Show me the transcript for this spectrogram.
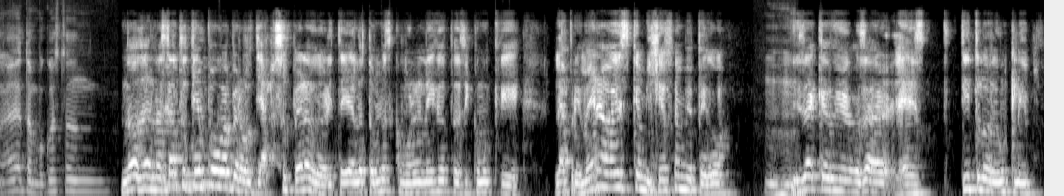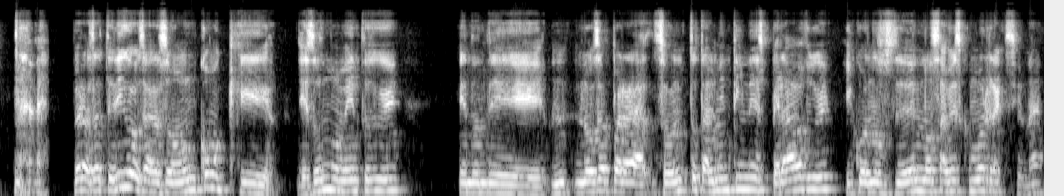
Ah, tampoco es tan... No, o sea, no es tanto tiempo, güey, pero ya lo superas, güey. Ahorita ya lo tomas como una anécdota, así como que la primera vez que mi jefe me pegó. Dice que, o sea, es título de un clip. Pero, o sea, te digo, o sea, son como que esos momentos, güey, en donde, no, o sea, para, son totalmente inesperados, güey, y cuando suceden no sabes cómo reaccionar.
